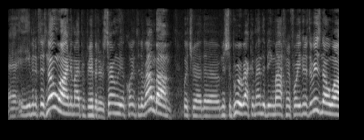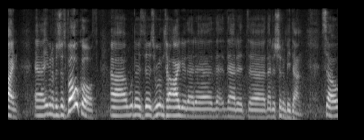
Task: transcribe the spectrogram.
Uh, even if there's no wine, it might be prohibited. Certainly, according to the Rambam, which uh, the Brewer recommended being machmir for, even if there is no wine, uh, even if it's just vocals, uh, there's there's room to argue that uh, that, that it uh, that it shouldn't be done. So,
